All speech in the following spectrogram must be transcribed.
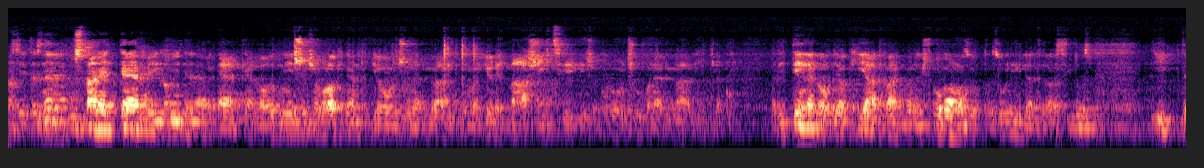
azért ez nem pusztán egy termék, amit el, el kell adni, és hogyha valaki nem tudja olcsón előállítani, vagy jön egy másik cég, és akkor olcsóban előállítja. Hát itt tényleg, ahogy a kiáltványban is fogalmazott az Oli, illetve a Szidosz, itt,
